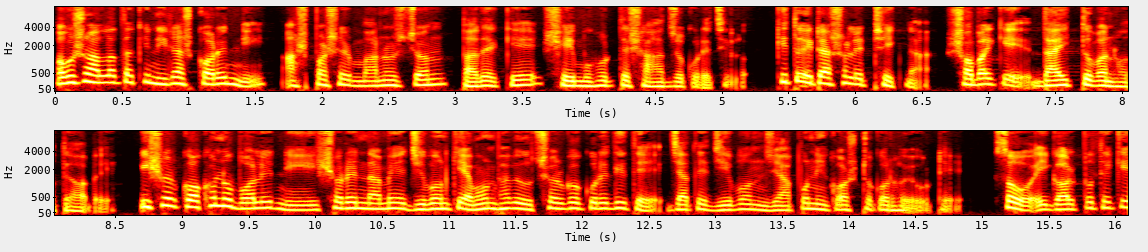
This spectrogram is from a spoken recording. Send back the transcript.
অবশ্য আল্লাহ তাকে নিরাশ করেননি। আশপাশের মানুষজন তাদেরকে সেই মুহূর্তে সাহায্য করেছিল। কিন্তু এটা আসলে ঠিক না। সবাইকে দায়িত্ববান হতে হবে। ঈশ্বর কখনো বলেননি, ঈশ্বরের নামে জীবনকে এমনভাবে উৎসর্গ করে দিতে, যাতে জীবন যাপনই কষ্টকর হয়ে ওঠে। সো এই গল্প থেকে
